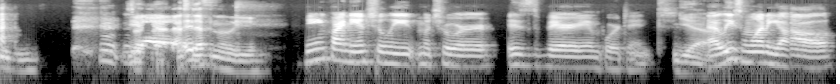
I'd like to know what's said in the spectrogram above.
Mm-mm. So Yeah, yeah, that's definitely Being financially mature is very important. yeah. At least one of y'all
